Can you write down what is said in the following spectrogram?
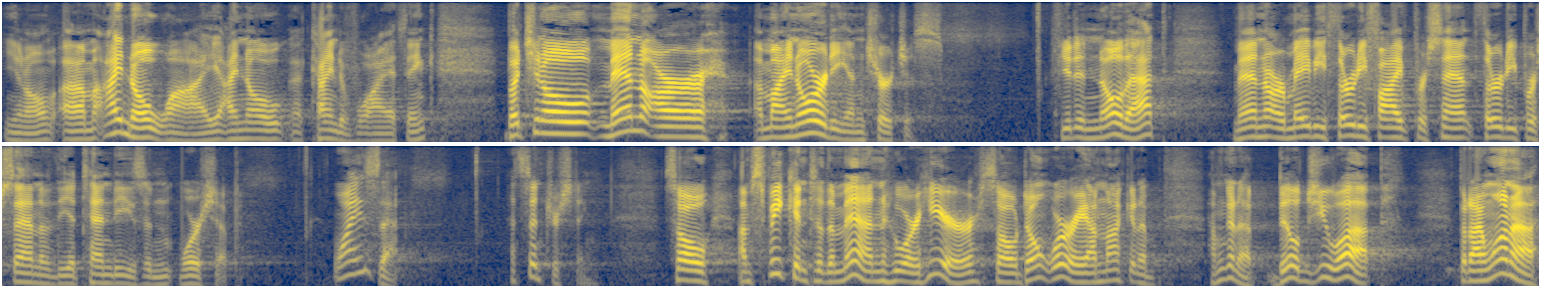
You know, um, I know why. I know kind of why, I think. But, you know, men are a minority in churches. If you didn't know that, men are maybe 35%, 30% of the attendees in worship. Why is that? That's interesting. So I'm speaking to the men who are here, so don't worry, I'm not going to I'm going to build you up, but I want to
